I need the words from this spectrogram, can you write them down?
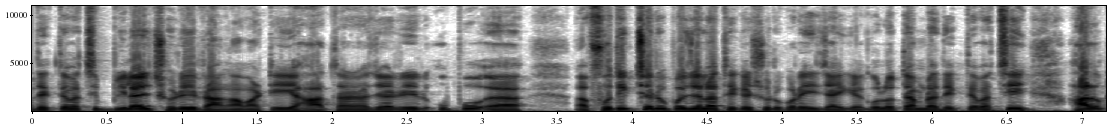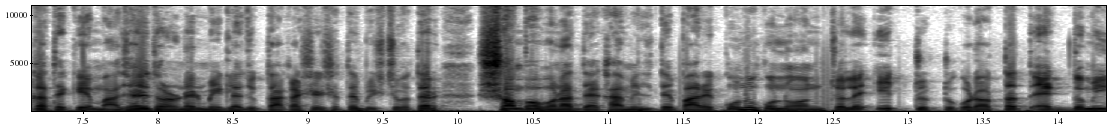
দেখতে পাচ্ছি বিলাইছড়ি রাঙামাটি হাজারির উপ আহ, উপজেলা থেকে শুরু করে এই জায়গাগুলোতে আমরা দেখতে পাচ্ছি হালকা থেকে মাঝারি ধরনের মেঘলাযুক্ত আকাশের সাথে বৃষ্টিপাতের সম্ভাবনা দেখা মিলতে পারে কোনো কোনো অঞ্চলে একটু একটু করে অর্থাৎ একদমই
